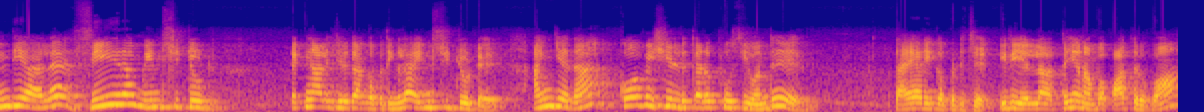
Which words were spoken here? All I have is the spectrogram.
இந்தியாவில் சீரம் இன்ஸ்டிடியூட் டெக்னாலஜி இருக்காங்க பார்த்தீங்களா? இன்ஸ்டிடியூட்டு அங்கே தான் கோவிஷீல்டு தடுப்பூசி வந்து தயாரிக்கப்பட்டுச்சு. இது எல்லாத்தையும் நம்ம பார்த்துருக்கோம்.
